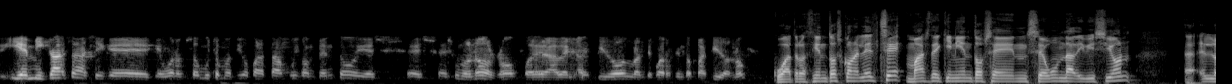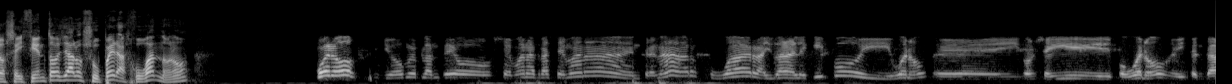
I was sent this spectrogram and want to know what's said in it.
y en mi casa, así que, bueno, son muchos motivos para estar muy contento y es, es, es un honor, ¿no? Poder haber vivido durante 400 partidos, ¿no? 400 con el Elche, más de 500 en segunda división. Eh, los 600 ya los superas jugando, ¿no? Bueno, yo me planteo semana tras semana entrenar, jugar, ayudar al equipo y bueno, eh, y conseguir, pues bueno, intentar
